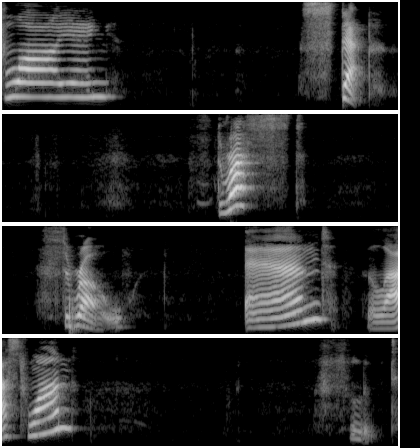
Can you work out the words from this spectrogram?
Flying, step, thrust, throw, and the last one, flute.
